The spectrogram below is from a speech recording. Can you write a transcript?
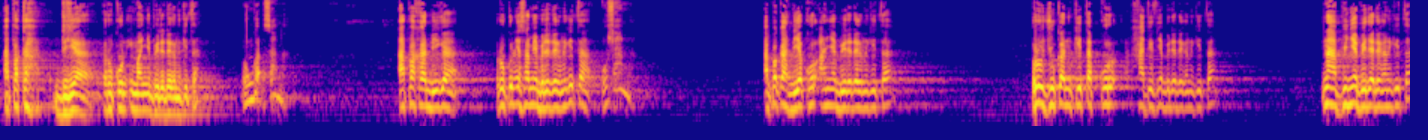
Apakah dia rukun imannya beda dengan kita? Oh enggak, sama. Apakah dia rukun Islamnya beda dengan kita? Oh sama. Apakah dia Qur'annya beda dengan kita? Rujukan kitab hadisnya beda dengan kita. Nabinya beda dengan kita.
